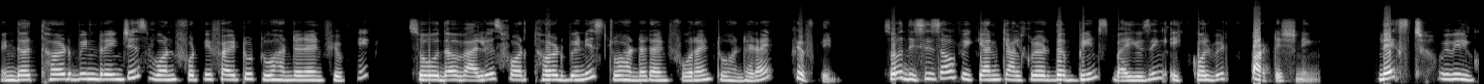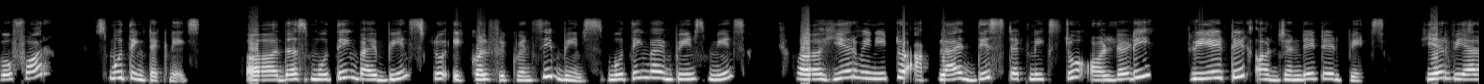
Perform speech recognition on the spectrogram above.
And the third bin range is 145 to 250. So the values for third bin is 204 and 215. So this is how we can calculate the bins by using equal width partitioning. Next, we will go for smoothing techniques. Uh, the smoothing by bins to equal frequency bins. Smoothing by bins means uh, here we need to apply these techniques to already created or generated bins. Here we are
